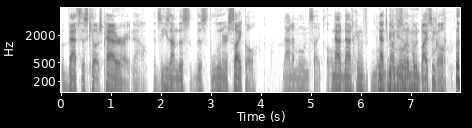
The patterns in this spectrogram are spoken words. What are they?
that's this killer's pattern right now. It's he's on this this lunar cycle. Not a moon cycle. Not not conf- Moon- not to be confused with a moon- bicycle.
